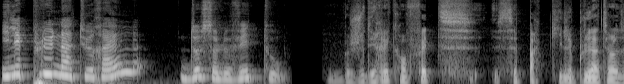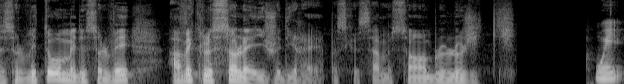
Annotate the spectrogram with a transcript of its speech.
Il est plus naturel de se lever tôt. Je dirais qu'en fait, c'est pas qu'il est plus naturel de se lever tôt, mais de se lever avec le soleil, je dirais, parce que ça me semble logique. Oui,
